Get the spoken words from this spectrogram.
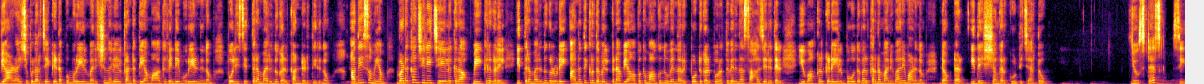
വ്യാഴാഴ്ച പുലർച്ചെ കിടപ്പുമുറിയിൽ മരിച്ച നിലയിൽ കണ്ടെത്തിയ മാധവിന്റെ മുറിയിൽ നിന്നും പോലീസ് ഇത്തരം മരുന്നുകൾ കണ്ടെടുത്തിരുന്നു. അതേസമയം വടക്കാഞ്ചേരി ചേലക്കര മേഖലകളിൽ ഇത്തരം മരുന്നുകളുടെ അനധികൃത വിൽപ്പന വ്യാപകമാകുന്നുവെന്ന റിപ്പോർട്ടുകൾ പുറത്തുവരുന്ന സാഹചര്യത്തിൽ യുവാക്കൾക്കിടയിൽ ബോധവൽക്കരണം അനിവാര്യമാണെന്നും ഡോക്ടർ ഇതേഷ് ശങ്കർ കൂട്ടിച്ചേർത്തു. ന്യൂസ് ഡെസ്ക് സി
